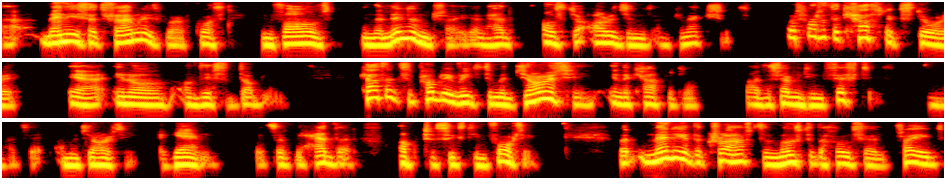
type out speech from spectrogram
Uh, many such families were, of course, involved in the linen trade and had Ulster origins and connections. But what of the Catholic story uh, in all of this of Dublin? Catholics had probably reached a majority in the capital by the 1750s. I'd say a majority again. They certainly had that up to 1640. But many of the crafts and most of the wholesale trades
